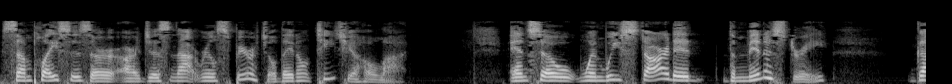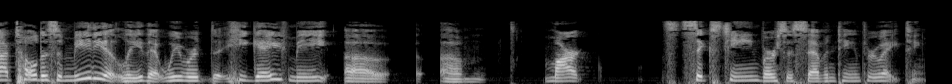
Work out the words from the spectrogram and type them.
some places are, are just not real spiritual. They don't teach you a whole lot. And so when we started the ministry, God told us immediately that we were, He gave me, uh, um, Mark 16 verses 17 through 18.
